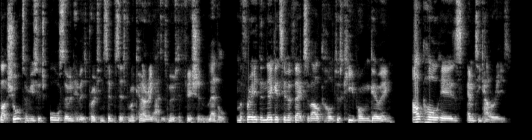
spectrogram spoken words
but short term usage also inhibits protein synthesis from occurring at its most efficient level. I'm afraid the negative effects of alcohol just keep on going. Alcohol is empty calories.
